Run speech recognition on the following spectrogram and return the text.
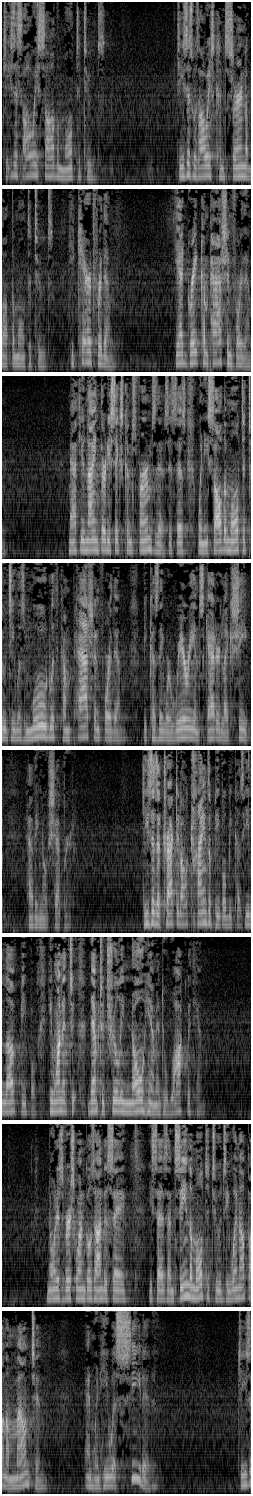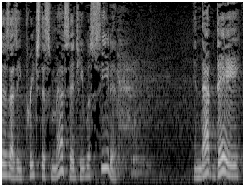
Jesus always saw the multitudes. Jesus was always concerned about the multitudes. He cared for them. He had great compassion for them. Matthew 9:36 confirms this. It says, "When he saw the multitudes, he was moved with compassion for them because they were weary and scattered like sheep, having no shepherd." Jesus attracted all kinds of people because he loved people. He wanted to, them to truly know him and to walk with him. Notice verse 1 goes on to say, he says, And seeing the multitudes, he went up on a mountain, and when he was seated, Jesus, as he preached this message, he was seated. In that day,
